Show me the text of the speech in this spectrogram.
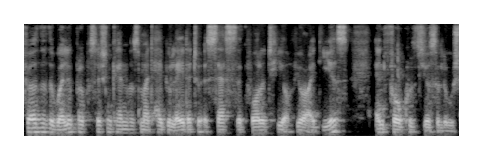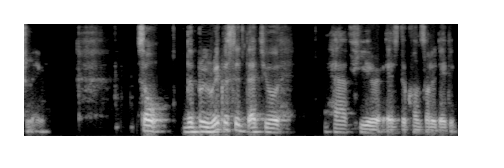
further the value proposition canvas might help you later to assess the quality of your ideas and focus your solutioning. So the prerequisite that you have here is the consolidated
